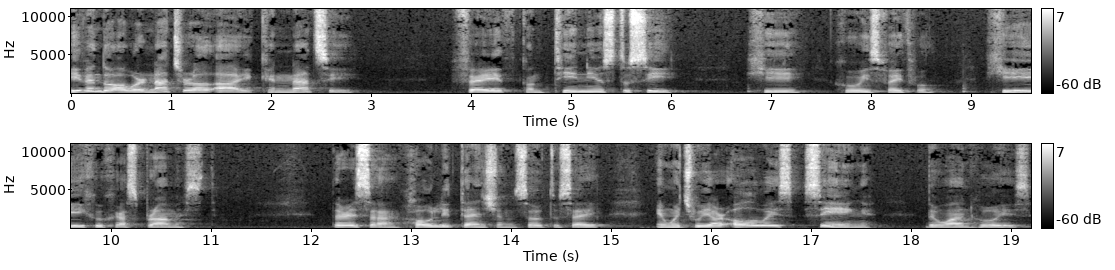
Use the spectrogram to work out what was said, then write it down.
Even though our natural eye cannot see, faith continues to see He who is faithful, He who has promised. There is a holy tension, so to say, in which we are always seeing the one who is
